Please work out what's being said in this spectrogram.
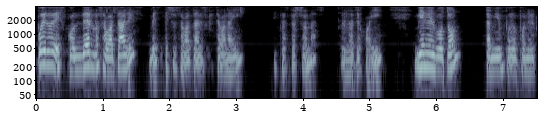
Puedo esconder los avatares. ¿Ves? Estos avatares que estaban ahí. Estas personas. Las dejo ahí. Viene el botón. También puedo poner,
